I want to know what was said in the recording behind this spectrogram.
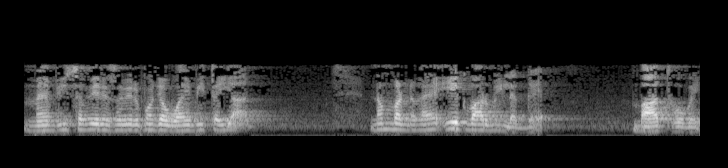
मैं भी सवेरे सवेरे पहुँचा वह भी तैयार। नंबर लगाया, एक बार में ही लग गए बात हो गई।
